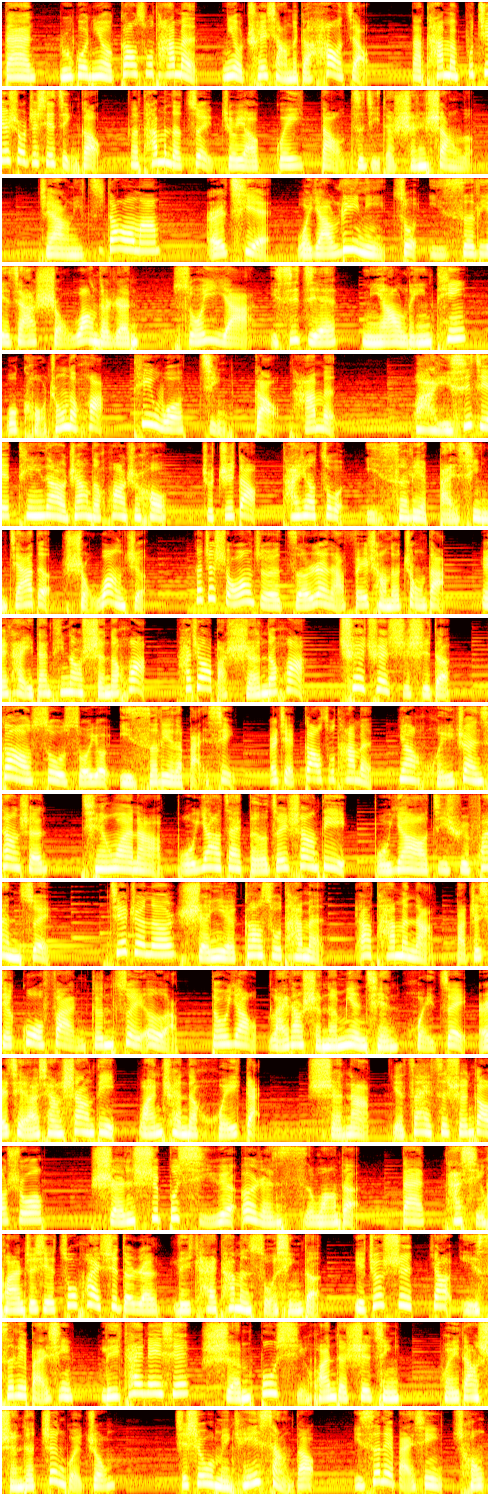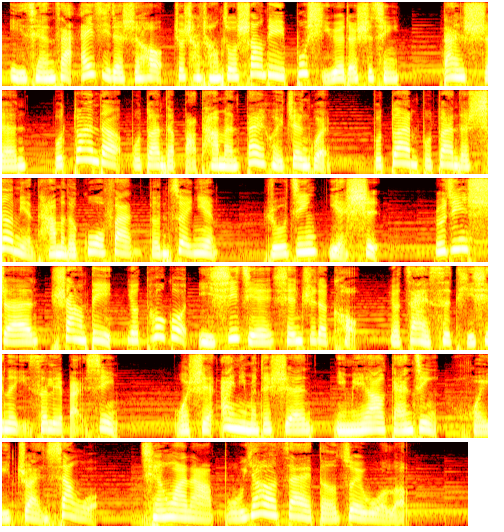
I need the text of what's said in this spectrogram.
但如果你有告诉他们，你有吹响那个号角，那他们不接受这些警告，那他们的罪就要归到自己的身上了。这样你知道了吗？而且。我要立你做以色列家守望的人，所以呀，以西结，你要聆听我口中的话，替我警告他们。哇！以西结听到这样的话之后，就知道他要做以色列百姓家的守望者。那这守望者的责任啊，非常的重大，因为他一旦听到神的话，他就要把神的话确确实实的告诉所有以色列的百姓。而且告诉他们要回转向神，千万啊不要再得罪上帝，不要继续犯罪。接着呢，神也告诉他们，要他们呐把这些过犯跟罪恶啊都要来到神的面前悔罪，而且要向上帝完全的悔改。神呐也再次宣告说，神是不喜悦恶人死亡的，但他喜欢这些做坏事的人离开他们所行的。也就是要以色列百姓离开那些神不喜欢的事情，回到神的正轨中。其实我们可以想到，以色列百姓从以前在埃及的时候，就常常做上帝不喜悦的事情，但神不断的、不断的把他们带回正轨，不断不断的赦免他们的过犯跟罪孽。如今也是，如今神上帝又透过以西结先知的口。又再次提醒了以色列百姓：“我是爱你们的神，你们要赶紧回转向我，千万啊不要再得罪我了。”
